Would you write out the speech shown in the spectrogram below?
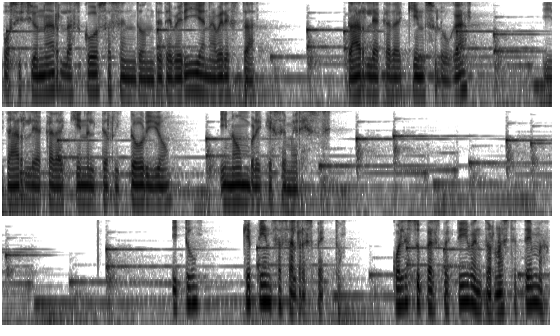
posicionar las cosas en donde deberían haber estado, darle a cada quien su lugar y darle a cada quien el territorio y nombre que se merece. ¿Y tú qué piensas al respecto? ¿Cuál es tu perspectiva en torno a este tema?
